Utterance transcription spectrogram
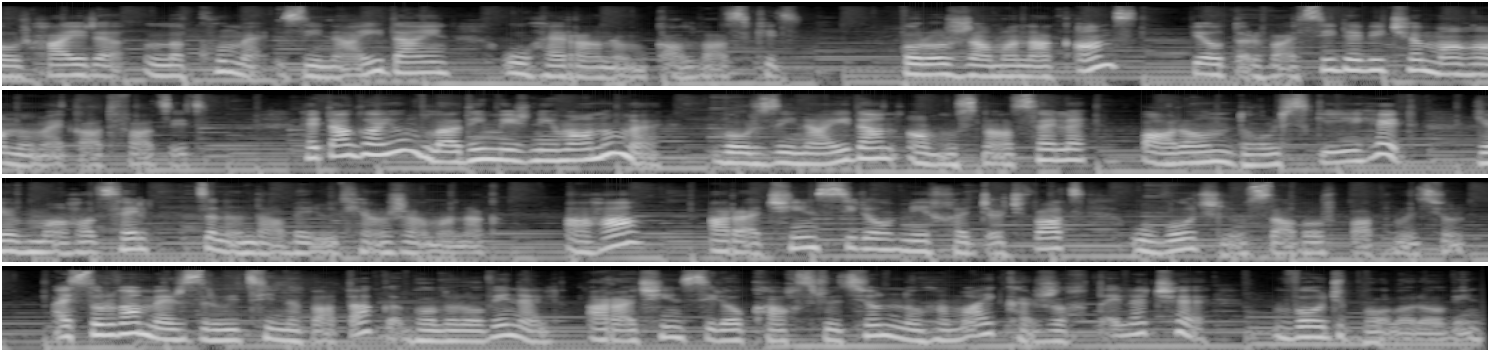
որ հայրը լքում է Զինաիդային ու հեռանում կալվածքից։ Որոշ ժամանակ անց Պյոտր Վասիլևիչը մահանում է կաթվածից։ Հետագայում Վլադիմիրն իմանում է, որ Զինաիդան ամուսնացել է պարոն Դոլսկիի հետ եւ մահացել ծննդաբերության ժամանակ։ Ահա առաջին սիրո մի խճճված ու ոչ լուսավոր պատմություն։ Այսօրվա մեր զրույցի նպատակը բոլորովին էլ առաջին սիրո քաղցրությունն ու հմայքը շղթելը չէ, ոչ բոլորովին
